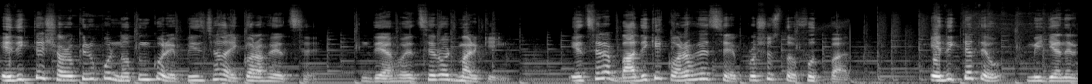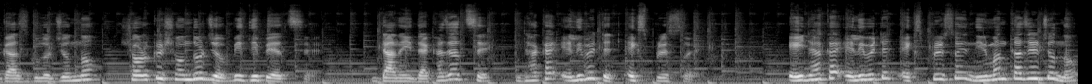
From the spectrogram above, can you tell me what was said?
এদিকটায় সড়কের উপর নতুন করে পিচ ঢালাই করা হয়েছে। দেয়া হয়েছে রোড মার্কিং। এছাড়া বাদিকে করা হয়েছে প্রশস্ত ফুটপাত। এদিকটাতেও মিডিয়ানের গাছগুলোর জন্য সড়কের সৌন্দর্য বৃদ্ধি পেয়েছে। ডানেই দেখা যাচ্ছে ঢাকা এলিভেটেড এক্সপ্রেসওয়ে। এই ঢাকা এলিভেটেড এক্সপ্রেসওয়ে নির্মাণ কাজের জন্য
